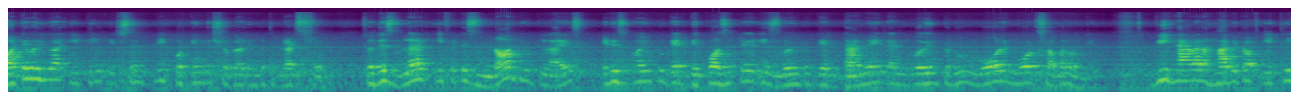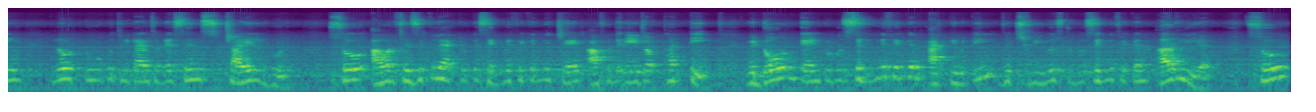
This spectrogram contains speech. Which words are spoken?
whatever you are eating is simply putting the sugar into the bloodstream. So this blood if it is not utilized it is going to get deposited is going to get damaged and going to do more and more trouble only. We have a habit of eating you know two to three times a day since childhood so our physical activity significantly change after the age of 30 we don't tend to do significant activity which we used to do significant earlier so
